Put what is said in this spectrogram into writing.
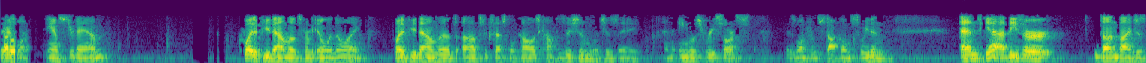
There's one from Amsterdam. Quite a few downloads from Illinois. Quite a few downloads of Successful College Composition, which is a an English resource. There's one from Stockholm, Sweden. And yeah, these are done by just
